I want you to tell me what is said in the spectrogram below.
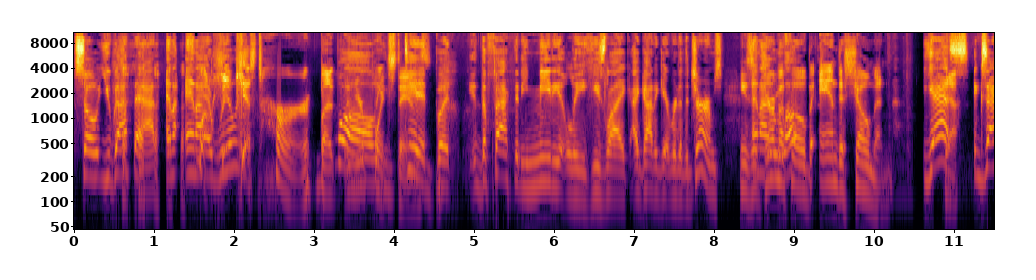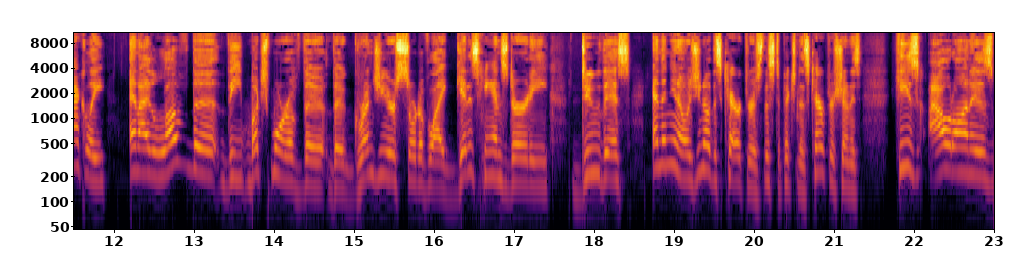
So you got that, and and Well, I really kissed her, but well, your point he stands. did, but the fact that immediately he's like, I got to get rid of the germs. He's a And love- germaphobe and a showman. Yes, exactly. And I love the the much more of the the grungier sort of like get his hands dirty, do this. And then, you know, as you know, this character is this depiction this character shown is he's out on his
